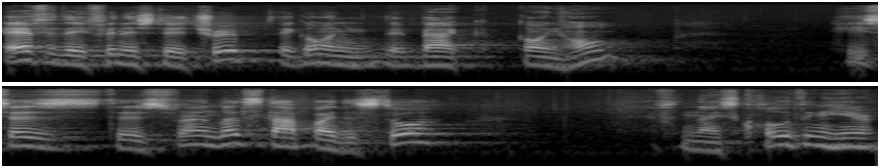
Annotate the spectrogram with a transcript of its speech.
After they finish their trip, they're going, they're back going home. He says to his friend, let's stop by the store. Have some nice clothing here.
